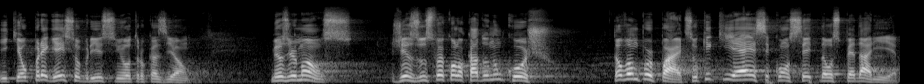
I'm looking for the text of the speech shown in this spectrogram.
e que eu preguei sobre isso em outra ocasião. Meus irmãos, Jesus foi colocado num coxo. Então vamos por partes. O que, que é esse conceito da hospedaria?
